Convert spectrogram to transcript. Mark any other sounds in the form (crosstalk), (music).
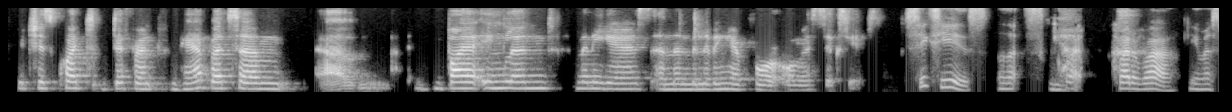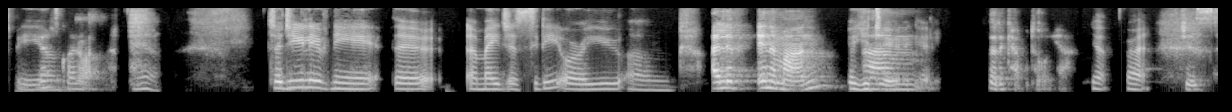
which is quite different from here, but um, um, via England many years, and then been living here for almost six years. Six years. Well, that's yeah. quite quite a while. You must be. That's um, quite a while. Yeah. So, do you live near the a major city, or are you? Um... I live in Amman. Oh, you do. Um, okay. So the capital, yeah. Yeah. Right. Which is.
